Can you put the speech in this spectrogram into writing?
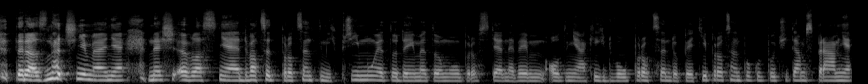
teda značně méně, než eh, vlastně 20% mých příjmů, je to dejme tomu prostě, nevím, od nějakých 2% do 5%, pokud počítám správně,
